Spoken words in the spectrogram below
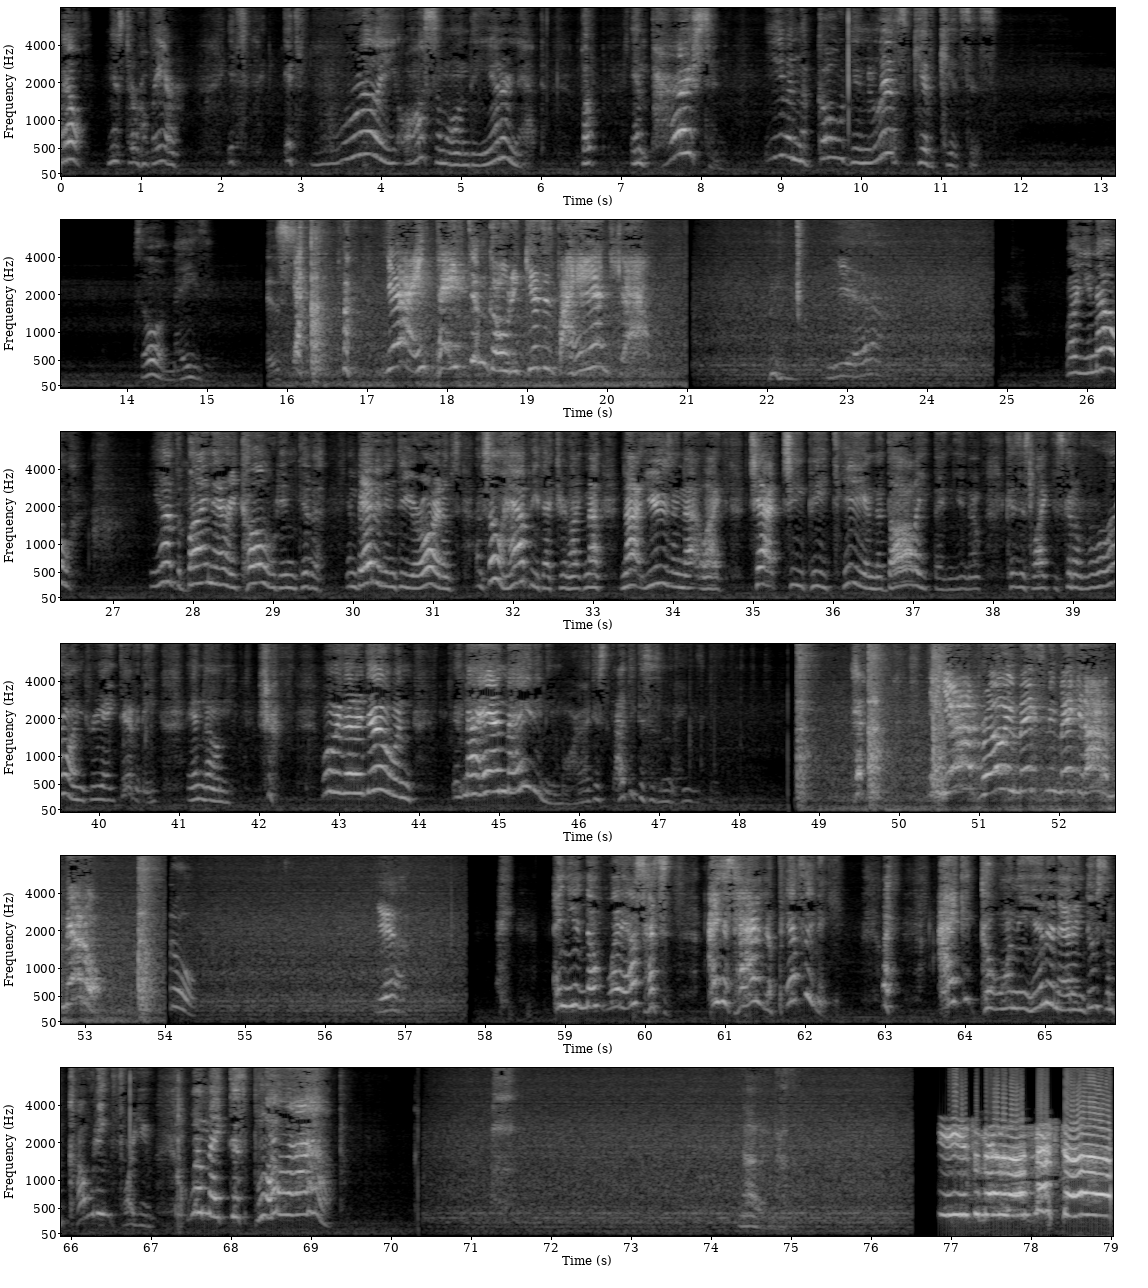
Well, Mr. Robert, it's it's really awesome on the internet, but in person, even the golden lips give kisses. So amazing. yeah, he paints them golden kisses by hand, child. yeah. Well, you know, you have the binary code into the embedded into your art. I'm, I'm so happy that you're like not not using that like chat GPT and the DALL-E thing, you know, because it's like it's gonna ruin creativity. And um, what are we gonna do when it's not handmade anymore? I just I think this is amazing. yeah, bro, he makes me make it out of. Metal. Yeah. And you know what else? I just, I just had an epiphany. I could go on the internet and do some coding for you. We'll make this blow up. Not another. He's the man that I messed up.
